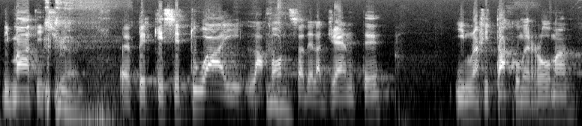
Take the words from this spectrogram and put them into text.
di Matic, eh, perché se tu hai la forza della gente in una città come Roma,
